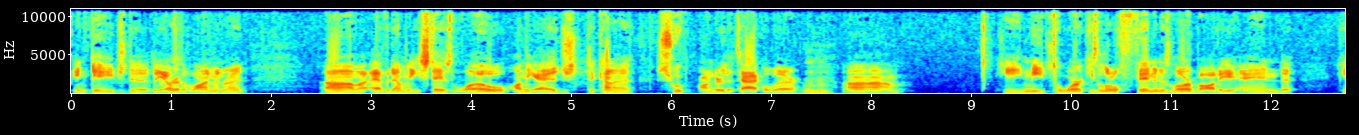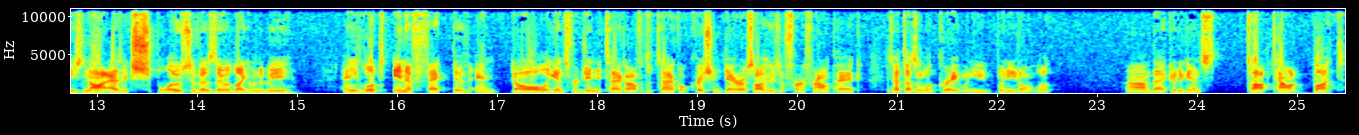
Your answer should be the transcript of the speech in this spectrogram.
engage the the offensive lineman right. Um, evidently, he stays low on the edge to kind of swoop under the tackle there. Um, he needs to work. He's a little thin in his lower body, and he's not as explosive as they would like him to be. And he looked ineffective and dull against Virginia Tech offensive tackle Christian Darrisaw, who's a first round pick. So that doesn't look great when you when you don't look um, that good against top talent. But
